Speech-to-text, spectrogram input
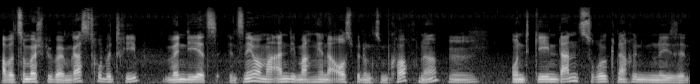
Aber zum Beispiel beim Gastrobetrieb, wenn die jetzt, jetzt nehmen wir mal an, die machen hier eine Ausbildung zum Koch, ne? Mhm. Und gehen dann zurück nach Indonesien.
